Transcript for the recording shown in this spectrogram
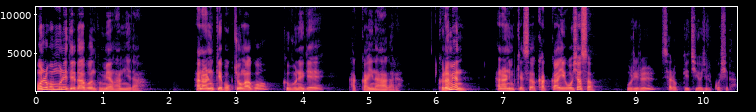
오늘 본문의 대답은 분명합니다. 하나님께 복종하고 그분에게 가까이 나아가라. 그러면 하나님께서 가까이 오셔서 우리를 새롭게 지어줄 것이다.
